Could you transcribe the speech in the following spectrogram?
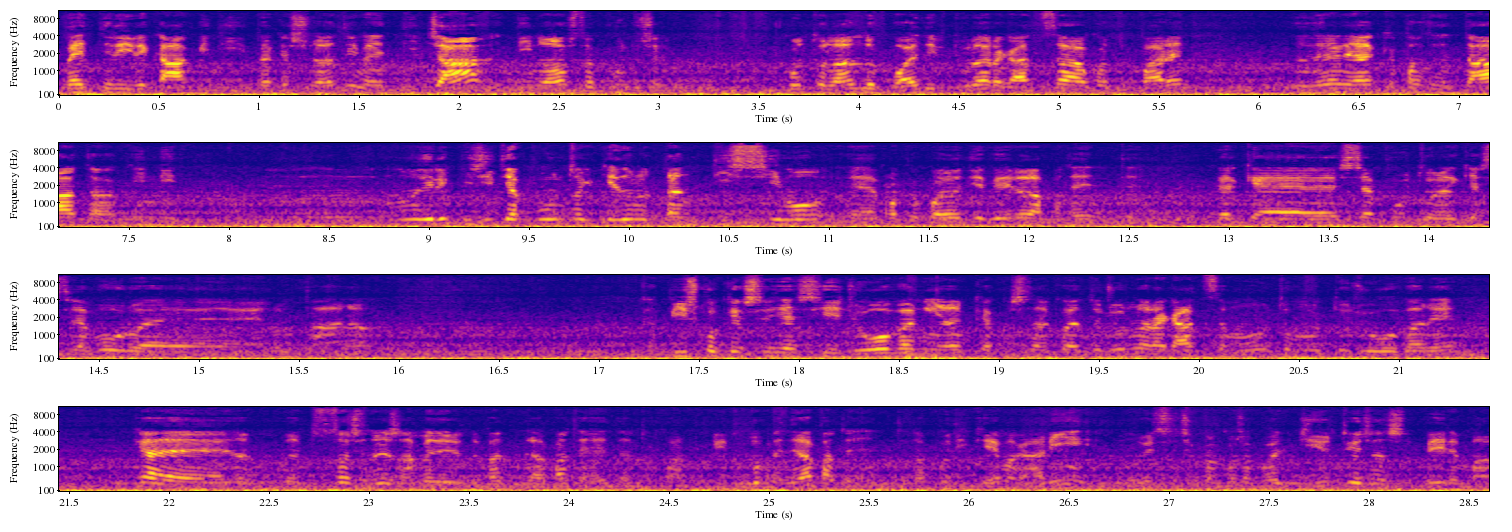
mettere i recapiti, perché se no altrimenti già di nostro appunto, cioè, controllando poi addirittura la ragazza a quanto pare non era neanche patentata, quindi uno dei requisiti appunto che chiedono tantissimo è proprio quello di avere la patente, perché se appunto la richiesta di lavoro è lontana, capisco che se si è giovani, anche passata 40 giorni, una ragazza molto molto giovane, che è, sto facendo l'esame della, patente, qui tutto bene la patente, dopodiché magari se c'è qualcosa qua in giro ti facciamo sapere, ma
